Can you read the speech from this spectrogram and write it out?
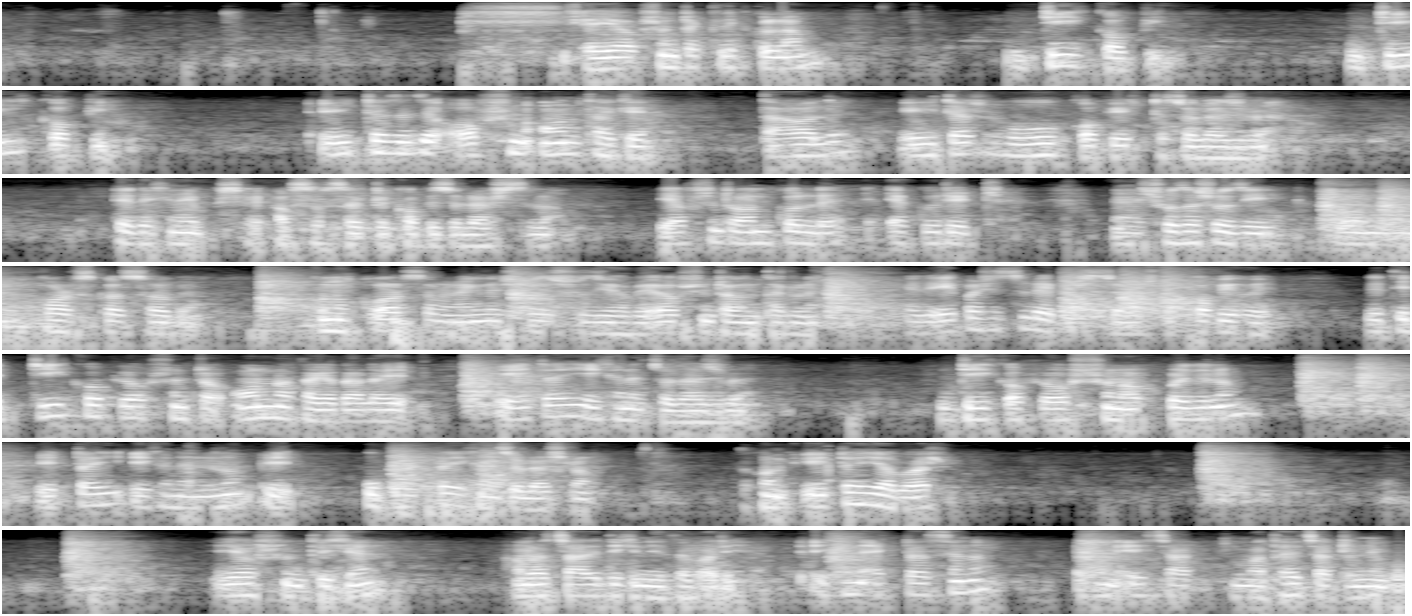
এই অপশনটা ক্লিক করলাম। ডি কপি ডি কপি এইটা যদি অপশন অন থাকে, তাহলে এইটার হু কপি একটা চলে আসবে। এই দেখেন আফসোস একটা কপি চলে আসছিল। এই অপশনটা অন করলে অ্যাকুরেট সোজাসুজি কোন কর্স কর্স হবে। কোনো কর্স হবে না, একদম সোজাসুজি হবে এই অপশনটা অন থাকলে। এই পাশে ছিল, এই পাশে চলে আসবে কপি হয়ে। যদি ডি কপি অপশনটা অন না থাকে, তাহলে এইটাই এখানে চলে আসবে। ডি কপি অপশন অফ করে দিলাম। এটাই এখানে নিলাম এই উপরেরটা এখানে চলে আসলাম। এখন এটাই আবার এই অপশন থেকে আমরা চারিদিকে নিতে পারি। এখানে একটা আছে না? এখন এই চার, মাথায় চারটা নেব।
